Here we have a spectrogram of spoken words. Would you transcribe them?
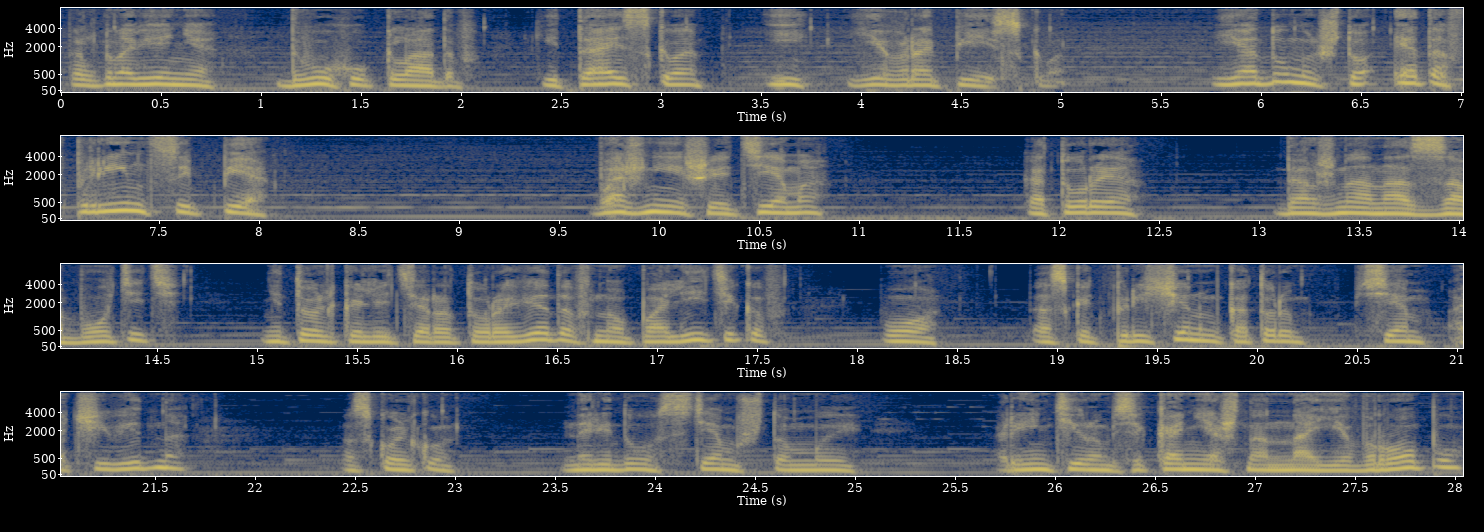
Столкновение двух укладов – китайского и европейского. я думаю, что это в принципе важнейшая тема, которая должна нас заботить, не только литературоведов, но политиков по, так сказать, причинам, которым всем очевидно, поскольку наряду с тем, что мы ориентируемся, конечно, на Европу,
